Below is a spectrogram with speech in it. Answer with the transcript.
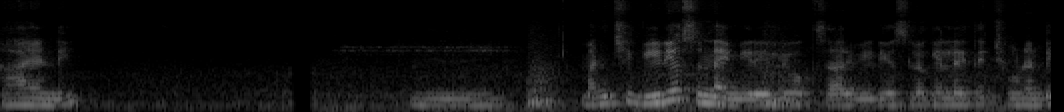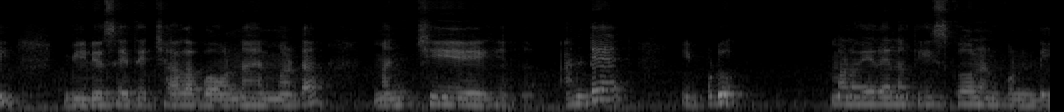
హాయ్ అండి. మంచి వీడియోస్ ఉన్నాయి. మీరు వెళ్ళి ఒకసారి వీడియోస్లోకి వెళ్ళి అయితే చూడండి. వీడియోస్ అయితే చాలా బాగున్నాయన్నమాట. మంచి అంటే ఇప్పుడు మనం ఏదైనా తీసుకోవాలనుకోండి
